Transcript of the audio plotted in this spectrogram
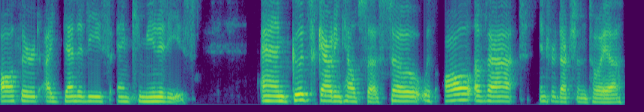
authored identities and communities. and good scouting helps us. So, with all of that introduction, Toya,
